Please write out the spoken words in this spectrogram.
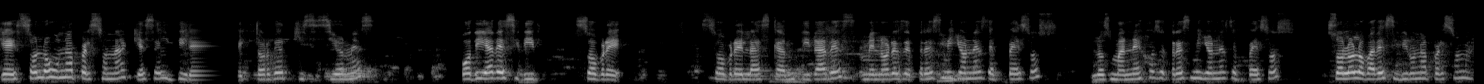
que solo una persona, que es el director, director de adquisiciones podía decidir sobre, sobre las cantidades menores de 3 millones de pesos, los manejos de 3 millones de pesos, solo lo va a decidir una persona.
